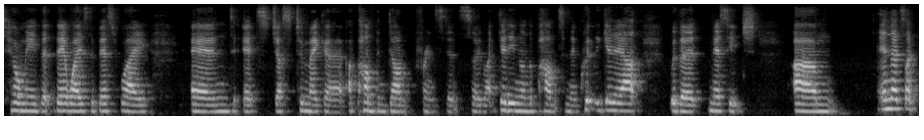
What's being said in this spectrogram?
tell me that their way is the best way? And it's just to make a, a pump and dump, for instance. So, like, get in on the pumps and then quickly get out with a message. Um, and that's like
